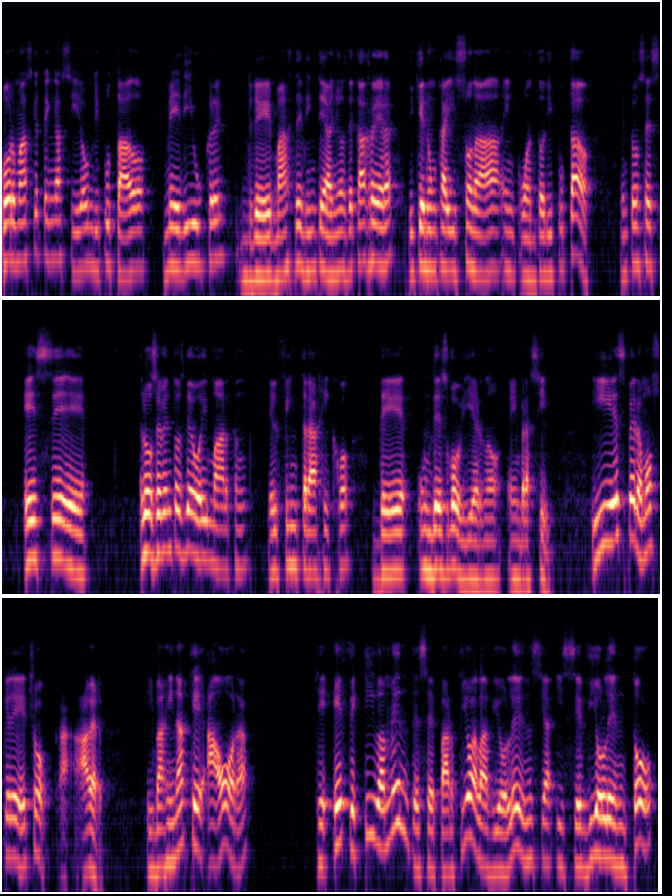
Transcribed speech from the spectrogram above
por más que tenga sido un diputado mediocre de más de 20 años de carrera y que nunca hizo nada en cuanto a diputado. Entonces, ese, los eventos de hoy marcan el fin trágico de un desgobierno en Brasil. Y esperamos que de hecho, a, ver, imagina que ahora que efectivamente se partió a la violencia y se violentó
